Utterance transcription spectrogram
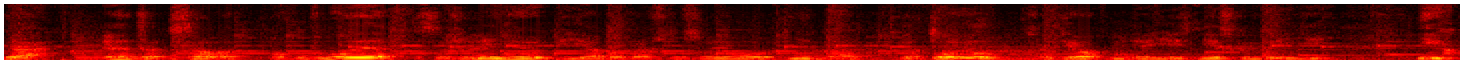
Да, это сало покупное. К сожалению, я пока что своего не наготовил, хотя у меня есть несколько идей. Их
